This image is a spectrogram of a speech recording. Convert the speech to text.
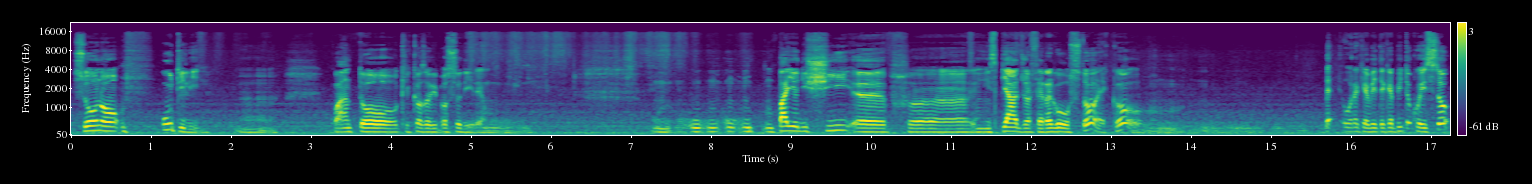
sono utili, eh, quanto, che cosa vi posso dire, un, un, un, un, paio di sci eh, in spiaggia a Ferragosto, ecco, beh, ora che avete capito questo,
